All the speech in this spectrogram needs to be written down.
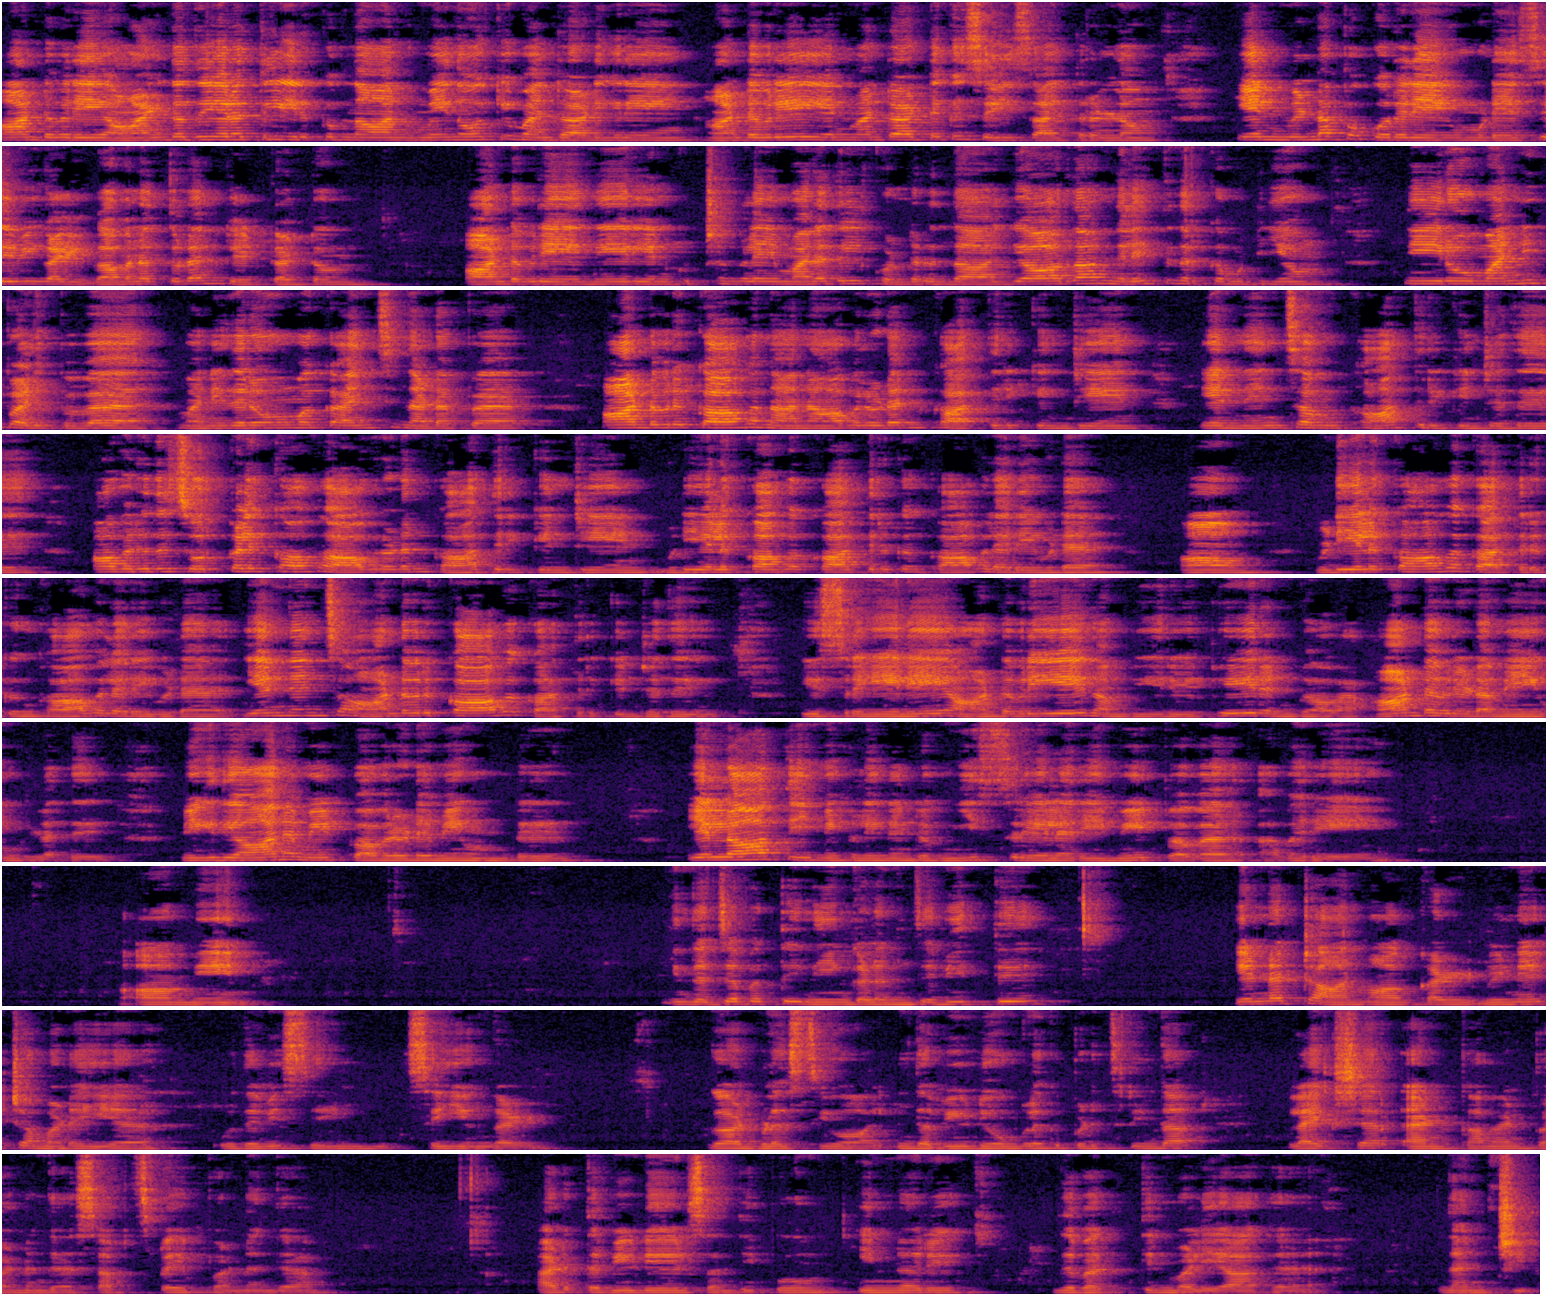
ஆண்டவரே ஆழ்ந்த துயரத்தில் இருக்கும் நான் உம்மை நோக்கி மன்றாடுகிறேன். ஆண்டவரே என் மன்றாட்டுக்கு செவி சாய்த்திரளும். என் விண்ணப்ப குரலே உம்முடைய செவிகள் கவனத்துடன் கேட்கட்டும். ஆண்டவரே நேர் என் குற்றங்களை மனதில் கொண்டிருந்தால் யார்தான் நிலைத்து நிற்க முடியும்? நீரோ மன்னிப்பு அளிப்பவர். மனிதரோ உமக்கு அஞ்சு நடப்பர். ஆண்டவருக்காக நான் ஆவலுடன் காத்திருக்கின்றேன். என் நெஞ்சம் காத்திருக்கின்றது. அவரது சொற்களுக்காக ஆவலுடன் காத்திருக்கின்றேன். விடியலுக்காக காத்திருக்கும் காவலரை விட ஆம் விடியலுக்காக காத்திருக்கும் காவலரை விட என் நெஞ்ச ஆண்டவருக்காக காத்திருக்கின்றது. இஸ்ரேலே ஆண்டவரையே நம்பியிரு பேரன்பு அவர் ஆண்டவரிடமே உள்ளது. மிகுதியான மீட்பு அவரிடமே உண்டு. எல்லா தீமைகளினின்றும் இஸ்ரேலரை மீட்பவர் அவரே. ஆமேன். இந்த ஜெபத்தை நீங்களும் ஜெபித்து எண்ணற்ற ஆன்மாக்கள் விண்ணேற்றமடைய உதவி செய்யும் செய்யுங்கள். காட் பிளஸ் யூ ஆல் இந்த வீடியோ உங்களுக்கு பிடிச்சிருந்தா லைக் ஷேர் அண்ட் கமெண்ட் பண்ணுங்கள் சப்ஸ்கிரைப் பண்ணுங்கள் அடுத்த வீடியோவில் சந்திப்போம். இன்னொரு ஜெபத்தின் வழியாக. நன்றி.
